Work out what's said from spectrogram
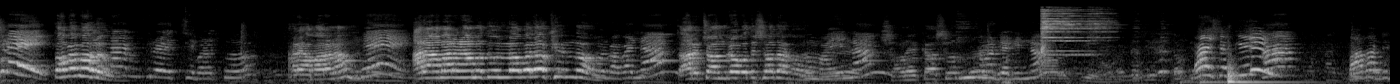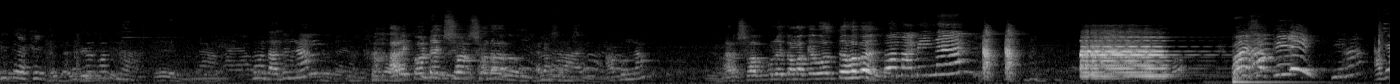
ছেলে! তবে বলো। নাম কি বলো তো? আরে আমার নাম? হ্যাঁ। আরে আমার নাম দুর্লভ লক্ষিন্দর। তোমার বাবার নাম? তার চন্দ্রবতী সদাগর। মায়ের নাম? সনেকা সুন্দর তোমার ড্যাডির নাম? এই সখী হ্যাঁ। বাবার দিদি তো একই তোমার দাদুর নাম? আরে কটেশ্বর সদাগর। আবুর নাম? আর সবগুলো তোমাকে বলতে হবে? তোমার মামির নাম? ওই সখী হ্যাঁ? আগে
